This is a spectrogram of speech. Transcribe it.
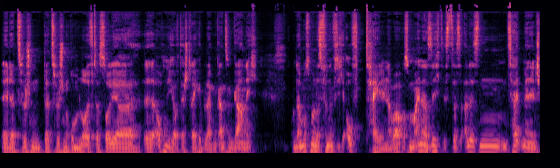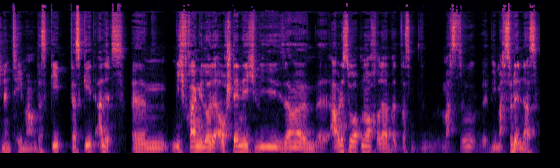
äh, dazwischen, dazwischen rumläuft. Das soll ja äh, auch nicht auf der Strecke bleiben, ganz und gar nicht. Und da muss man das vernünftig aufteilen. Aber aus meiner Sicht ist das alles ein, Zeitmanagement-Thema. Und das geht, das geht alles. Ähm, mich fragen die Leute auch ständig, wie, sag mal, arbeitest du überhaupt noch? Oder was machst du? Wie machst du denn das?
